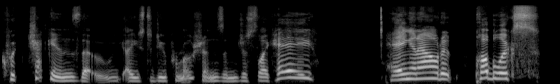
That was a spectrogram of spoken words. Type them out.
quick check-ins that I used to do promotions and just like, "Hey, hanging out at Publix.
